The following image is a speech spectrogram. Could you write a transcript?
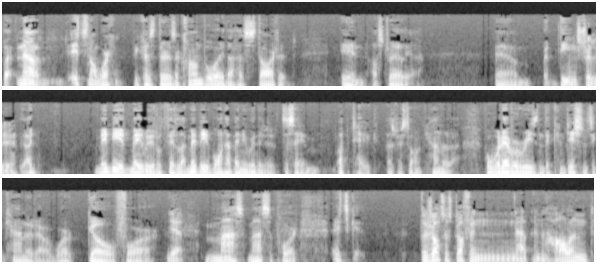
but now it's not working because there's a convoy that has started in Australia. Um, the, in Australia. I, maybe it, maybe it'll like maybe it won't have anywhere the same uptake as we saw in Canada. For whatever reason, the conditions in Canada were go for Yeah. mass mass support. It's There's also stuff in in Holland,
